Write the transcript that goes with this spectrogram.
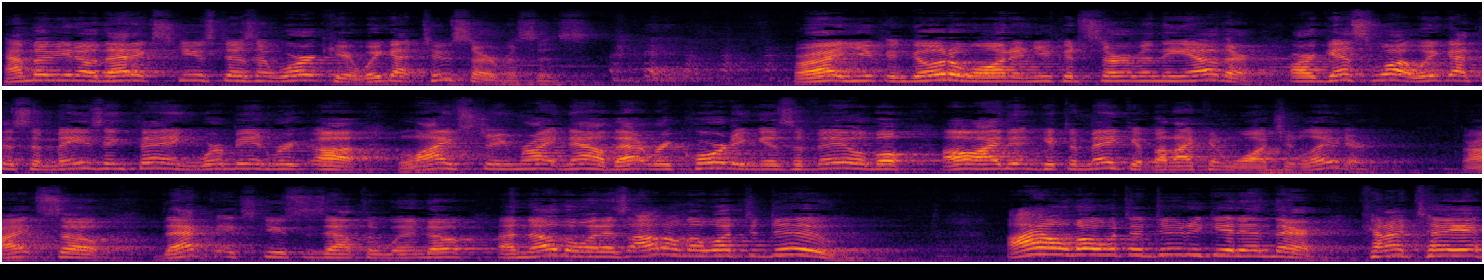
How many of you know that excuse doesn't work here? We got two services. Right? You can go to one and you can serve in the other. Or guess what? We got this amazing thing. We're being re- uh, live streamed right now. That recording is available. Oh, I didn't get to make it, but I can watch it later. All right? So that excuse is out the window. Another one is I don't know what to do. I don't know what to do to get in there. Can I tell you,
